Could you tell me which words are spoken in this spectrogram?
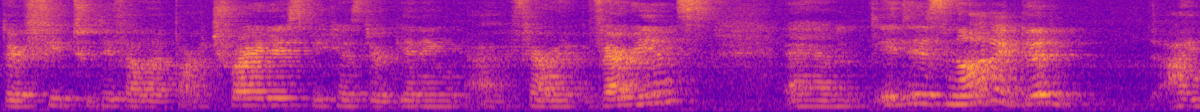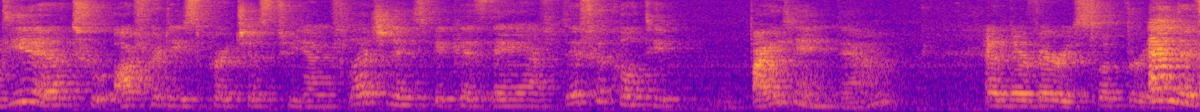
their feet to develop arthritis because they're getting uh, vari variants. Um, it is not a good idea to offer these perches to young fledglings because they have difficulty biting them And they're very slippery. and they're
